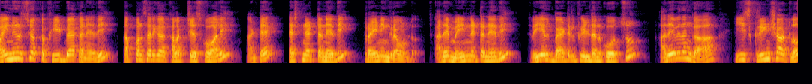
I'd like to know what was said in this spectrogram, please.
పైనీర్స్ యొక్క ఫీడ్బ్యాక్ అనేది తప్పనిసరిగా కలెక్ట్ చేసుకోవాలి. అంటే టెస్ట్ నెట్ అనేది ట్రైనింగ్ గ్రౌండ్. అదే మెయిన్ నెట్ అనేది రియల్ బ్యాటిల్ ఫీల్డ్ అనుకోవచ్చు. అదేవిధంగా ఈ స్క్రీన్ షాట్లో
